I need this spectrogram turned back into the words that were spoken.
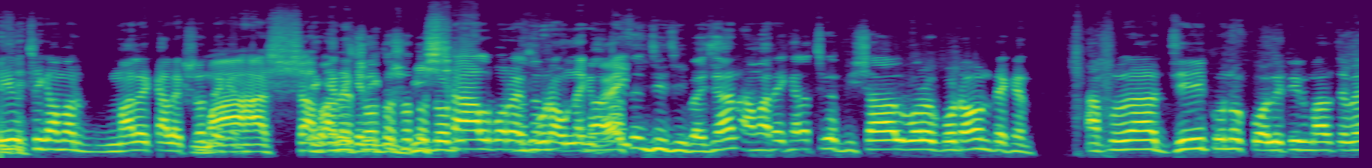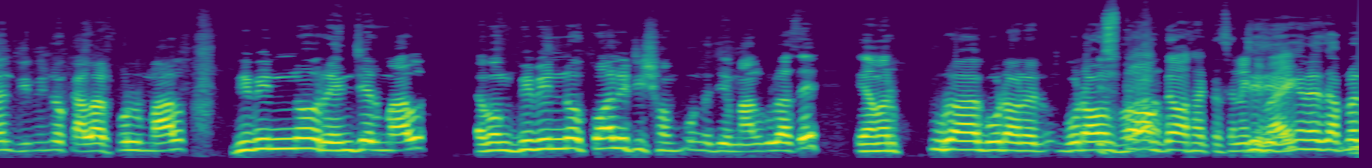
এই হচ্ছে আমার মালের কালেকশন এখানে শত শত বিশাল বড় এক গোডাউন নাকি ভাই? জি জি ভাই জান আমার এখানে হচ্ছে বিশাল বড় গোডাউন দেখেন। আপনারা যে কোনো কোয়ালিটির মাল চাবেন বিভিন্ন কালারফুল মাল বিভিন্ন রেঞ্জের মাল এবং বিভিন্ন কোয়ালিটি সম্পূর্ণ যে মালগুলো আছে আমার পুরা গোডাউনের গোডাউন স্টক দেওয়া থাকতেছে নাকি ভাই? এখানে আপনার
